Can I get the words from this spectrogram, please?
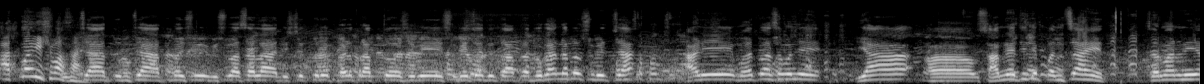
आत्मविश्वास आहे. तुमच्या तुमच्या आत्मविश्वासाला निश्चितपणे फळ प्राप्त हो अशी मी शुभेच्छा देतो आपल्या दोघांना पण शुभेच्छा. आणि महत्वाचं म्हणजे या अ, सामन्याचे जे पंच आहेत सन्माननीय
